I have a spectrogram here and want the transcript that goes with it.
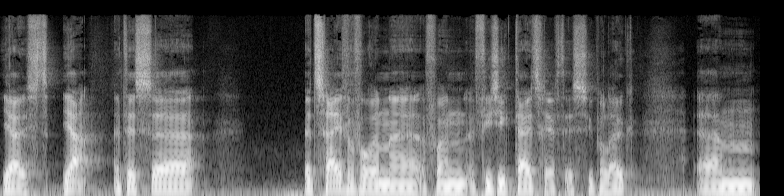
Juist, ja. Het is het schrijven voor een, uh, voor een fysiek tijdschrift is superleuk. Um,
